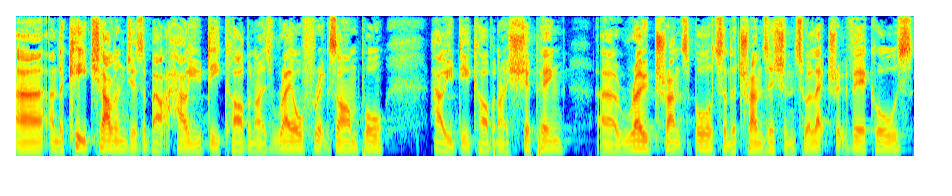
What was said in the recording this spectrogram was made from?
uh, and the key challenges about how you decarbonise rail, for example, how you decarbonise shipping, uh, road transport, and the transition to electric vehicles,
